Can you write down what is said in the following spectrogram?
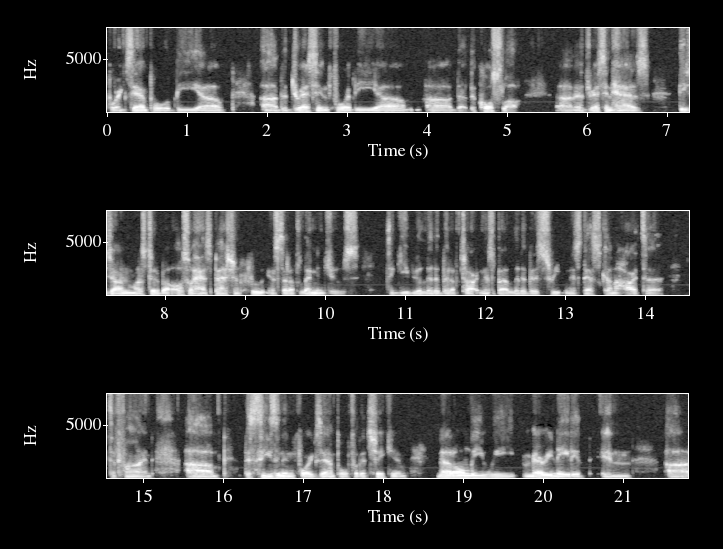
For example, the uh, uh, the dressing for the um, uh, the, the coleslaw. Uh, the dressing has Dijon mustard, but also has passion fruit instead of lemon juice to give you a little bit of tartness, but a little bit of sweetness that's kind of hard to to find. Um, the seasoning, for example, for the chicken, not only we marinated in uh,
